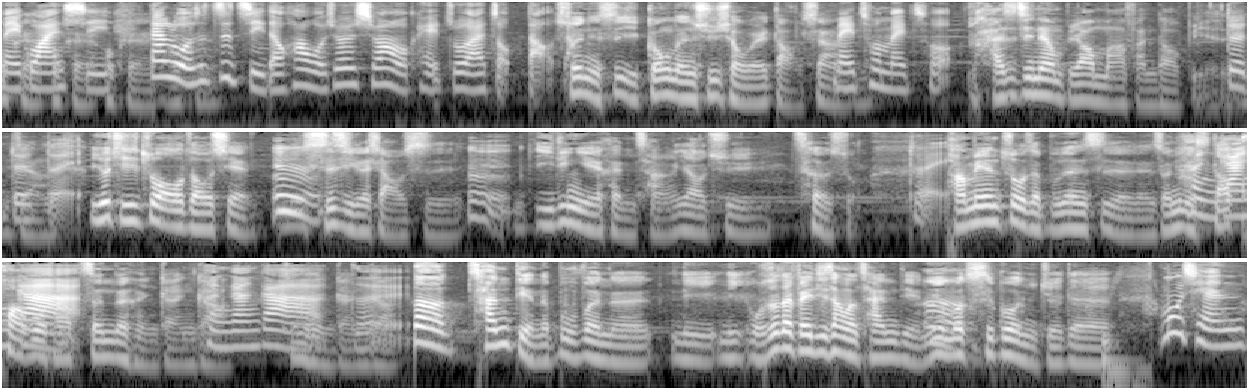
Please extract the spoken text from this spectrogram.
没关系。Okay, okay, okay, okay. 但如果是自己的话，我就会希望我可以坐在走道上。所以你是以功能需求为导向，没错没错，还是尽量不要麻烦到别人。对对对，尤其是坐欧洲线，嗯，十几个小时，嗯，一定也很常要去厕所。对，旁边坐着不认识的人，所以你每次都跨过他，真的很尴尬，很尴尬，真的很尴尬。那餐点的部分呢？你你我说在飞机上的餐点，你有没有吃过？你觉得目前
